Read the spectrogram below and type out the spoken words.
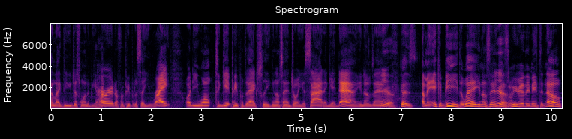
saying? Like, do you just want to be heard or for people to say you're right? Or do you want to get people to actually, you know what I'm saying, join your side and get down? You know what I'm saying? Yeah. Because, I mean, it could be either way, you know what I'm saying? Yeah. Just we really need to know.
